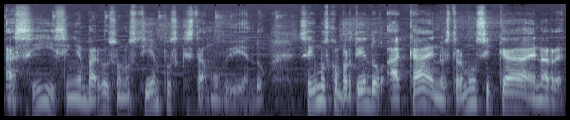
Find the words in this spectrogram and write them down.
así. Sin embargo, son los tiempos que estamos viviendo. Seguimos compartiendo acá en nuestra música en la red.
